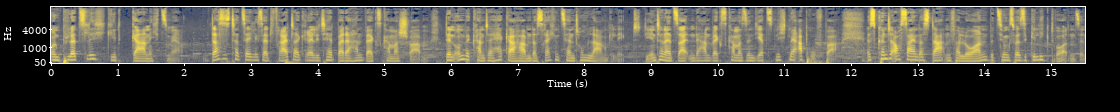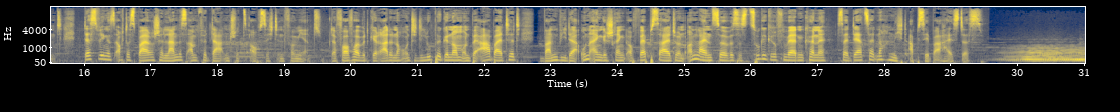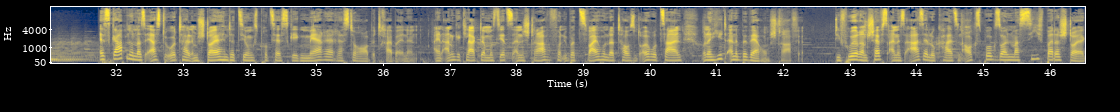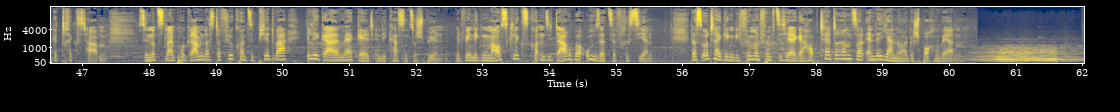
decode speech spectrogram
Und plötzlich geht gar nichts mehr. Das ist tatsächlich seit Freitag Realität bei der Handwerkskammer Schwaben. Denn unbekannte Hacker haben das Rechenzentrum lahmgelegt. Die Internetseiten der Handwerkskammer sind jetzt nicht mehr abrufbar. Es könnte auch sein, dass Daten verloren bzw. geleakt worden sind. Deswegen ist auch das Bayerische Landesamt für Datenschutzaufsicht informiert. Der Vorfall wird gerade noch unter die Lupe genommen und bearbeitet. Wann wieder uneingeschränkt auf Webseite und Online-Services zugegriffen werden könne, sei derzeit noch nicht absehbar, heißt es. Es gab nun das erste Urteil im Steuerhinterziehungsprozess gegen mehrere RestaurantbetreiberInnen. Ein Angeklagter muss jetzt eine Strafe von über 200.000 Euro zahlen und erhielt eine Bewährungsstrafe. Die früheren Chefs eines Asialokals in Augsburg sollen massiv bei der Steuer getrickst haben. Sie nutzten ein Programm, das dafür konzipiert war, illegal mehr Geld in die Kassen zu spülen. Mit wenigen Mausklicks konnten sie darüber Umsätze frisieren. Das Urteil gegen die 55-jährige Haupttäterin soll Ende Januar gesprochen werden.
